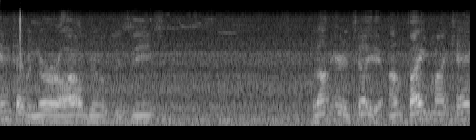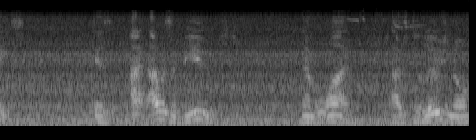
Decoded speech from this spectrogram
any type of neurological disease. But I'm here to tell you, I'm fighting my case because I, I was abused. Number one, I was delusional.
